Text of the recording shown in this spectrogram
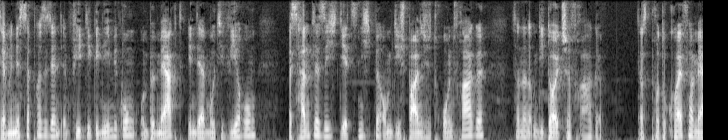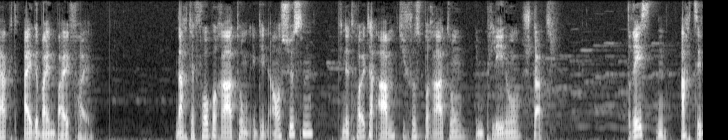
der Ministerpräsident empfiehlt die Genehmigung und bemerkt in der Motivierung, es handle sich jetzt nicht mehr um die spanische Thronfrage, sondern um die deutsche Frage. Das Protokoll vermerkt allgemeinen Beifall. Nach der Vorberatung in den Ausschüssen findet heute Abend die Schlussberatung in pleno statt. Dresden, 18.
